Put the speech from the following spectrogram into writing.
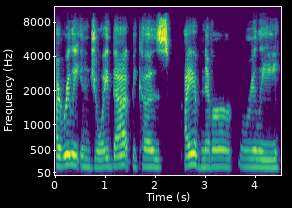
I really enjoyed that because I have never really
